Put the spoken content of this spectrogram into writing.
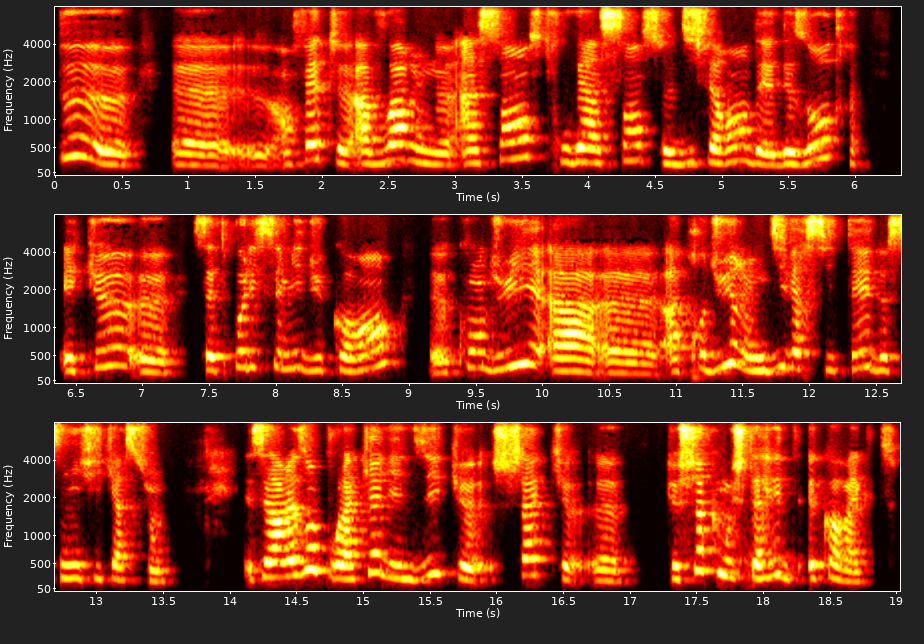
peut euh, euh, en fait avoir un sens, trouver un sens différent des, autres, et que cette polysémie du Coran conduit à, produire une diversité de significations. Et c'est la raison pour laquelle il dit que chaque, que chaque mujtahid est correct.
